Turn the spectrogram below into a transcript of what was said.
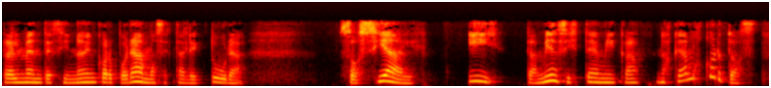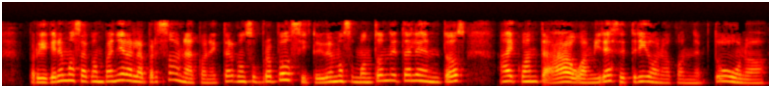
realmente si no incorporamos esta lectura social y también sistémica, nos quedamos cortos porque queremos acompañar a la persona conectar con su propósito y vemos un montón de talentos. Ay, cuánta agua, mira ese trígono con Neptuno.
